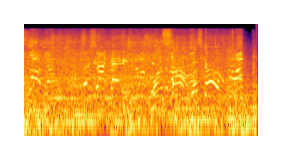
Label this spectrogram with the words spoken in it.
One stop. Let's go.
